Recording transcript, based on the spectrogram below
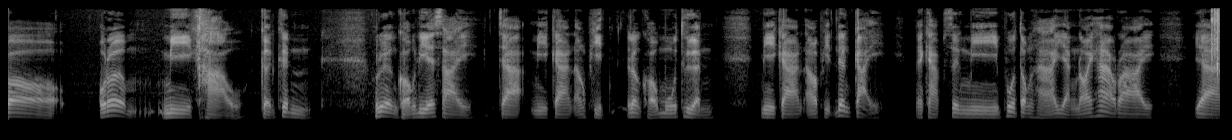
ก็เริ่มมีข่าวเกิดขึ้น เรื่องของ DSI จะมีการเอาผิดเรื่องของหมูเถื่อน มีการเอาผิดเรื่องไก่นะครับ ซึ่งมีผู้ต้องหาอย่างน้อย 5 ราย อย่าง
